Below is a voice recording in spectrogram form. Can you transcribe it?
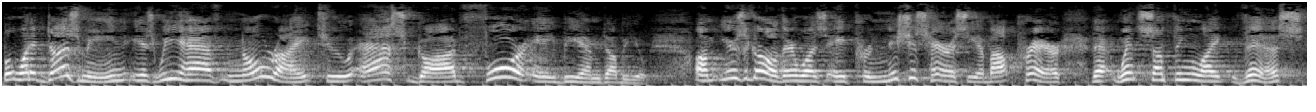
But what it does mean is we have no right to ask God for a BMW. Um, years ago, there was a pernicious heresy about prayer that went something like this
